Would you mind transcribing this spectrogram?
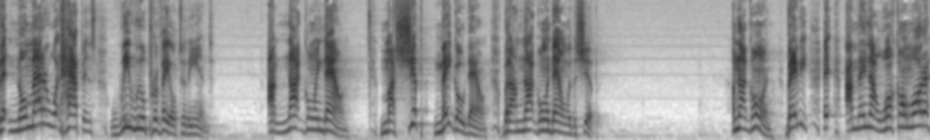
that no matter what happens, we will prevail to the end. I'm not going down. My ship may go down, but I'm not going down with the ship. I'm not going. Baby, eh, I may not walk on water,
